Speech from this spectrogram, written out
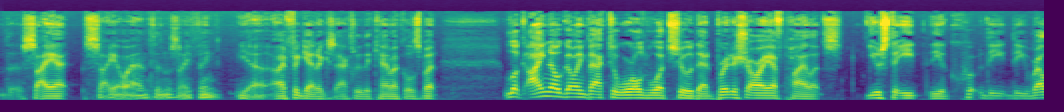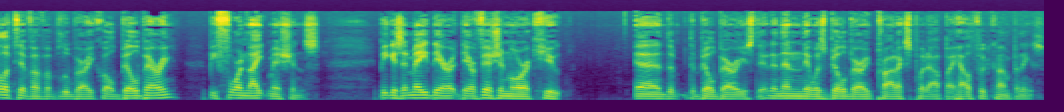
the cyanthins, I think. Yeah, I forget exactly the chemicals. But look, I know going back to World War II that British RAF pilots used to eat the, the, the relative of a blueberry called bilberry before night missions because it made their, their vision more acute. Uh, the, the bilberries did. And then there was bilberry products put out by health food companies.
